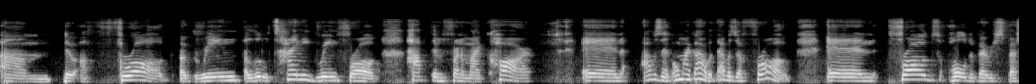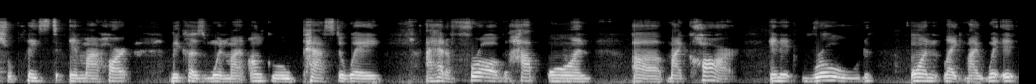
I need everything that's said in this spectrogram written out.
um, there a frog a green a little tiny green frog hopped in front of my car and i was like oh my god that was a frog frog. And frogs hold a very special place to, in my heart because when my uncle passed away, I had a frog hop on uh, my car and it rode on like my it,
